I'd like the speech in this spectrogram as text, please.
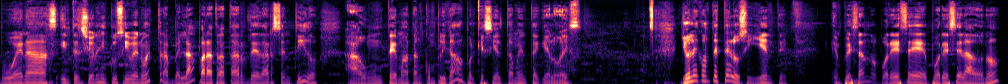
buenas intenciones inclusive nuestras, ¿verdad? Para tratar de dar sentido a un tema tan complicado, porque ciertamente que lo es. Yo le contesté lo siguiente empezando por ese, por ese lado, ¿no?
